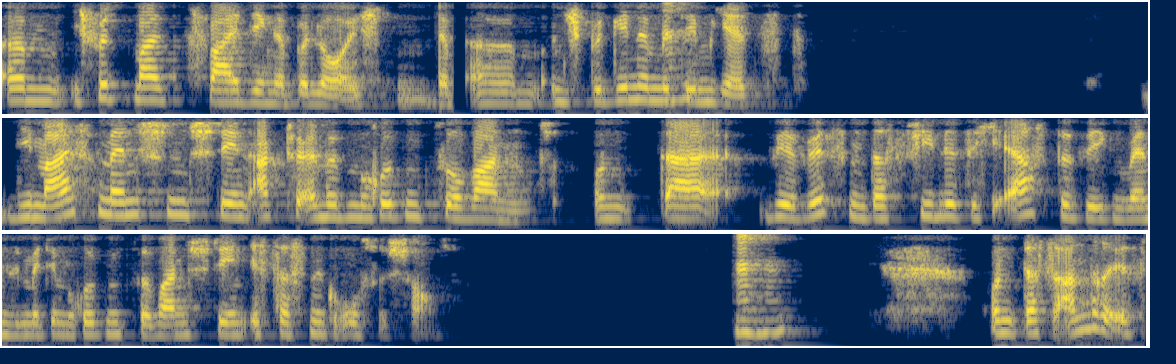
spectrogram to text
ähm, ich würde mal zwei Dinge beleuchten. Ähm, und ich beginne mit mhm. dem Jetzt. Die meisten Menschen stehen aktuell mit dem Rücken zur Wand. Und da wir wissen, dass viele sich erst bewegen, wenn sie mit dem Rücken zur Wand stehen, ist das eine große Chance. Mhm. Und das andere ist,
